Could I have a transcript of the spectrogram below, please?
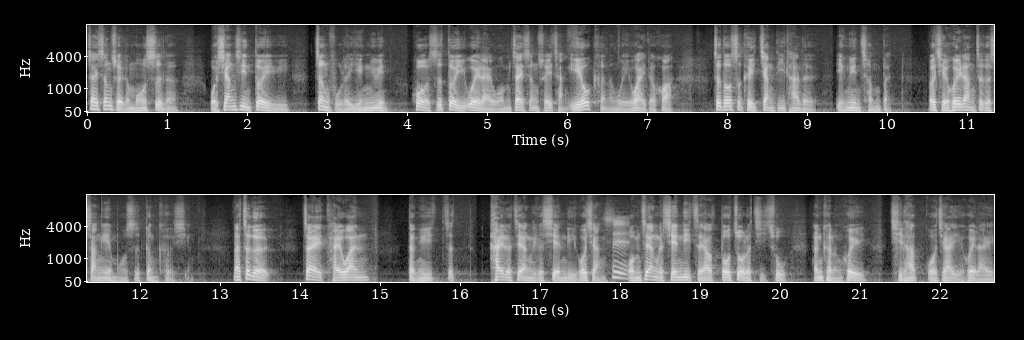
再生水的模式呢，我相信对于政府的营运，或者是对于未来我们再生水厂也有可能委外的话，这都是可以降低它的营运成本，而且会让这个商业模式更可行。那这个在台湾等于这开了这样的一个先例，我想我们这样的先例只要多做了几处，很可能会其他国家也会来。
